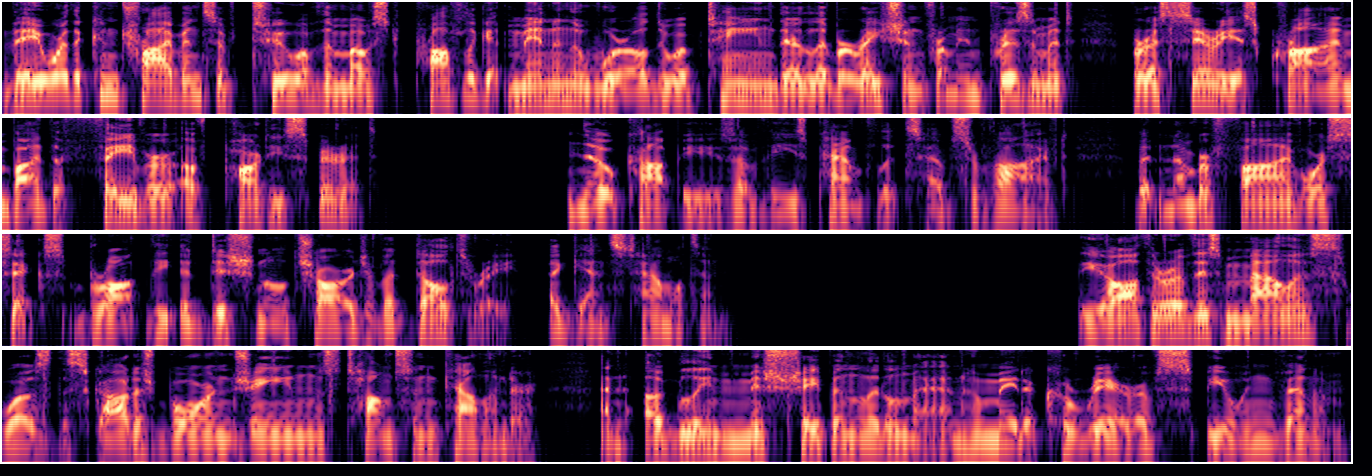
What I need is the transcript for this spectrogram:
They were the contrivance of two of the most profligate men in the world to obtain their liberation from imprisonment for a serious crime by the favor of party spirit. No copies of these pamphlets have survived, but number five or six brought the additional charge of adultery against Hamilton. The author of this malice was the Scottish born James Thomson Callender, an ugly, misshapen little man who made a career of spewing venom.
